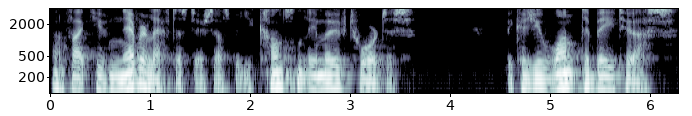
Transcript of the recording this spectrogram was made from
In fact, you've never left us to ourselves, but you constantly move towards us because you want to be to us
